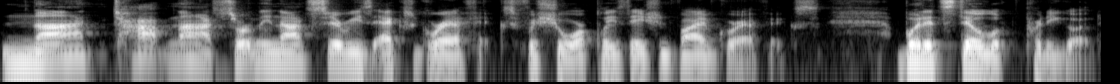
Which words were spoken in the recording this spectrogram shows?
not top notch certainly not Series X graphics for sure PlayStation Five graphics but it still looked pretty good.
